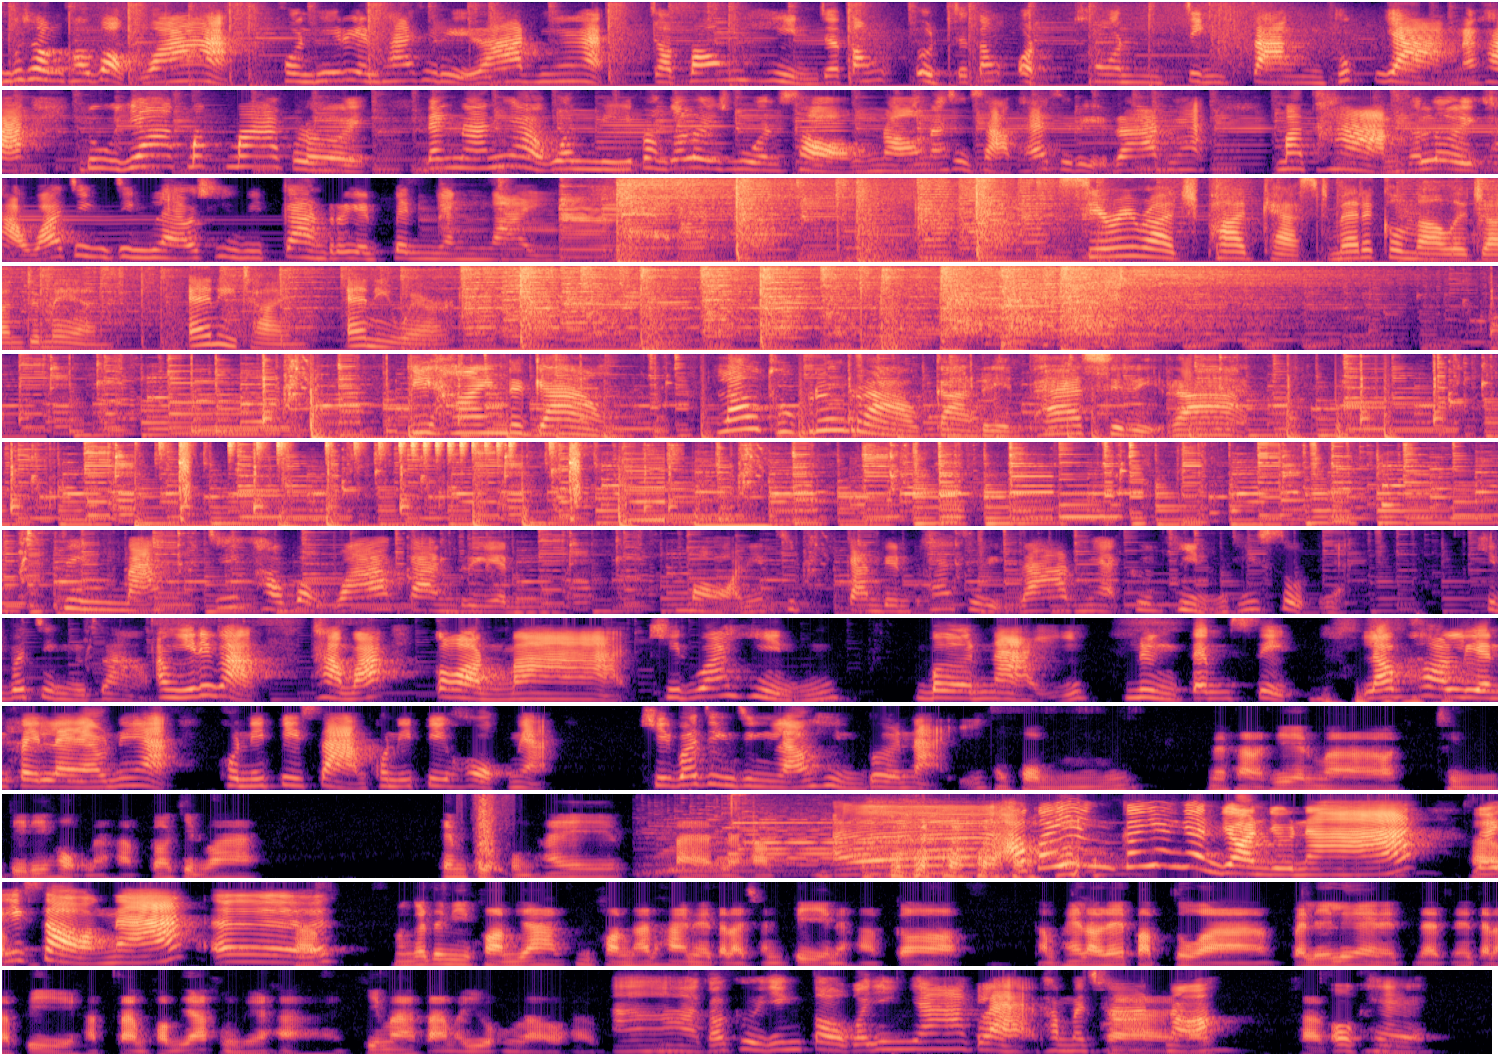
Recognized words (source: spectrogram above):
คุณผู้ชมเขาบอกว่าคนที่เรียนแพทย์ศิริราชเนี่ยจะต้องหินจะต้องอึดจะต้องอดทนจริงจังทุกอย่างนะคะ ดูยากมากๆเลย ดังนั้นเนี่ยวันนี้ปังก็เลยชวนสองน้องนักศึกษาแพทย์ศิริราชเนี่ยมาถามซะเลยค่ะว่าจริง ๆ แล้วชีวิตการเรียนเป็นยังไง Siriraj Podcast Medical Knowledge on Demand. Anytime, anywhere. Behind the Gown เล่าทุกเรื่องราวการเรียนแพทย์สิริราช จริงไหมที่เขาบอกว่าการเรียนหมอเนี่ยที่การเรียนแพทย์ศิริราชเนี่ยคือหินที่สุดเนี่ยคิดว่าจริงหรือเปล่า เอางี้ดีกว่าถามว่าก่อนมาคิดว่าหินเบอร์ไหนหนึ่งเต็มสิบแล้วพอเรียนไปแล้วเนี่ย คนนี้ปีสามคนนี้ปีหกเนี่ย คิดว่าจริง ๆ แล้วหินเบอร์ไหน ของผมในฐานะที่เรียนมาถึงปีที่หกนะครับ ก็คิดว่า เต็มสิบผมให้แปดเลยครับ เออเอาก็ยังก็ยังหย่อนหย่อนๆอยู่นะเหลืออีกสองนะ เออ ครับ มันก็จะมีความยากความท้าทายในแต่ละชั้นปีนะครับ ก็ทำให้เราได้ปรับตัวไปเรื่อยๆในในในแต่ละปีครับตามความยากของเนื้อหาที่มากตามอายุของเราครับ อ่าก็คือยิ่งโตก็ยิ่งยากแหละธรรมชาติใช่เนาะครับ โอเค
